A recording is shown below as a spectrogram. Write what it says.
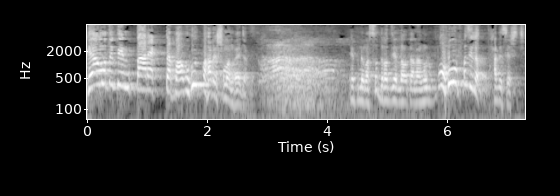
কেয়ামতের দিন তার একটা পা উহুদ পাহাড়ের সমান হয়ে যাবে। এবনে মাসুদ রাজিয়াল্লাহ তালাহুর বহু ফজিলত হাদিস এসছে।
